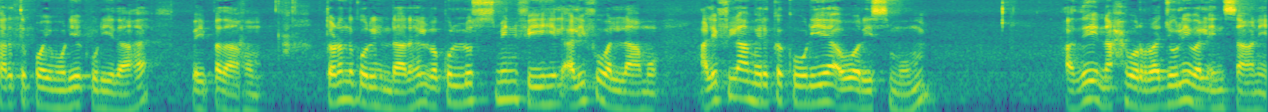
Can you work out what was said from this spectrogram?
கருத்து போய் முடியக்கூடியதாக வைப்பதாகும். தொடர்ந்து கூறுகின்றார்கள் வக்குல்லுஸ்மின் ஃபீஹில் அலிஃபு அல்லாமு அலிஃப்லாம் இருக்கக்கூடிய ஒவ்வொரு இஸ்மும் அது நஹ்வுர் ரஜுலி வல் இன்சானி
